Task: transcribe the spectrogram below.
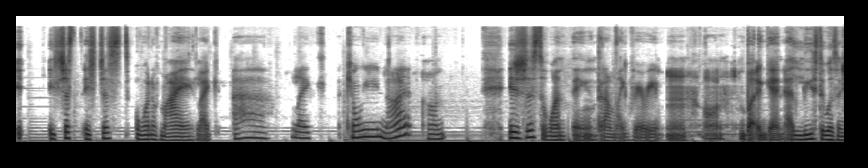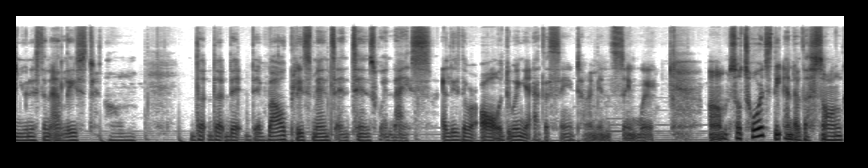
It, it's just it's just one of my like ah like can we not um it's just one thing that i'm like very mm, on but again at least it was in unison at least um the, the the the vowel placements and tense were nice at least they were all doing it at the same time in the same way um, so towards the end of the song,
